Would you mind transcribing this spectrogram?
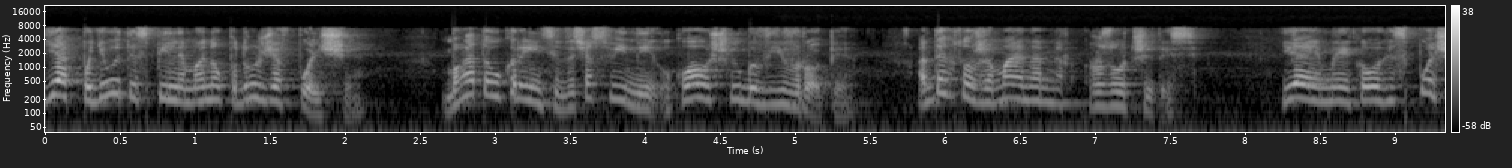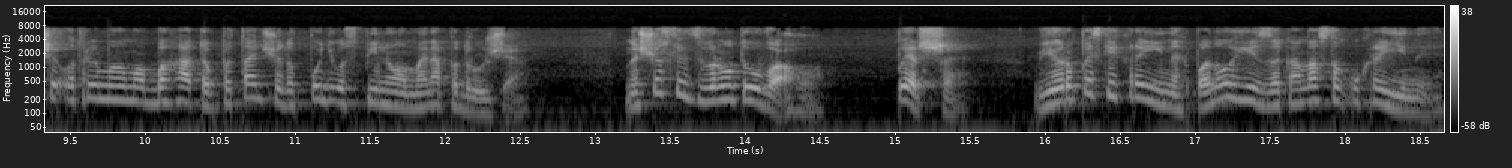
Як поділити спільне майно подружжя в Польщі? Багато українців за час війни уклали шлюби в Європі, а дехто вже має намір розлучитись. Я і мої колеги з Польщі отримуємо багато питань щодо поділу спільного майна подружжя. На що слід звернути увагу? Перше, в європейських країнах по аналогії з законодавством України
